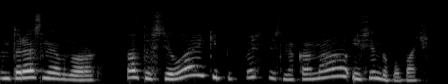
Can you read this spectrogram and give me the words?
інтересний обзор. Ставте всі лайки, підписуйтесь на канал і всім до побачення.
